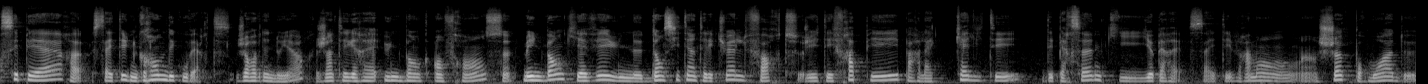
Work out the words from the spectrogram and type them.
CPR, ça a été une grande découverte. Je revenais de New York, j'intégrais une banque en France, mais une banque qui avait une densité intellectuelle forte. J'ai été frappée par la qualité des personnes qui y opéraient. Ça a été vraiment un choc pour moi de,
